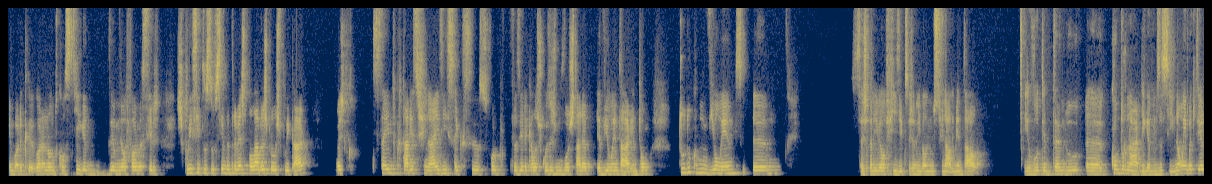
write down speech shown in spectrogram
embora que agora não te consiga da melhor forma ser explícito o suficiente através de palavras para o explicar, mas sei interpretar esses sinais e sei que se, se for fazer aquelas coisas me vou estar a, a violentar. Então, tudo que me violente, um, seja a nível físico, seja a nível emocional e mental, eu vou tentando uh, contornar, digamos assim, não embater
